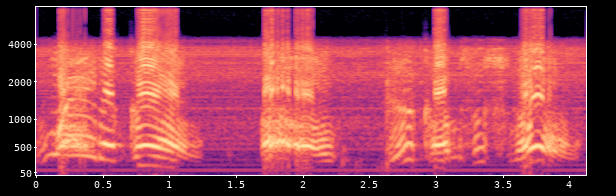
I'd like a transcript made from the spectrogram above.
Way to go! Uh-oh, here comes the snow.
